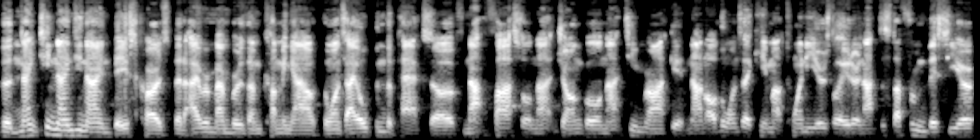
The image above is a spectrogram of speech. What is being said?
The 1999 base cards that I remember them coming out, the ones I opened the packs of, not Fossil, not Jungle, not Team Rocket, not all the ones that came out 20 years later, not the stuff from this year,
